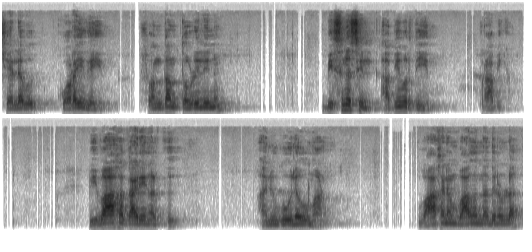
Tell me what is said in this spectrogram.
ചെലവ് കുറയുകയും സ്വന്തം തൊഴിലിനും ബിസിനസ്സിൽ അഭിവൃദ്ധിയും പ്രാപിക്കും. വിവാഹ കാര്യങ്ങൾക്ക് അനുകൂലവുമാണ്. വാഹനം വാങ്ങുന്നതിനുള്ള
